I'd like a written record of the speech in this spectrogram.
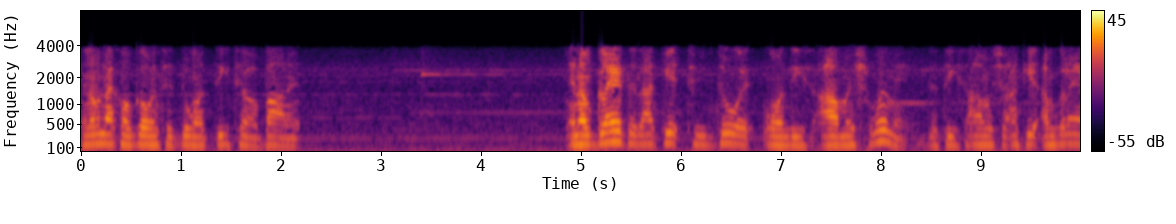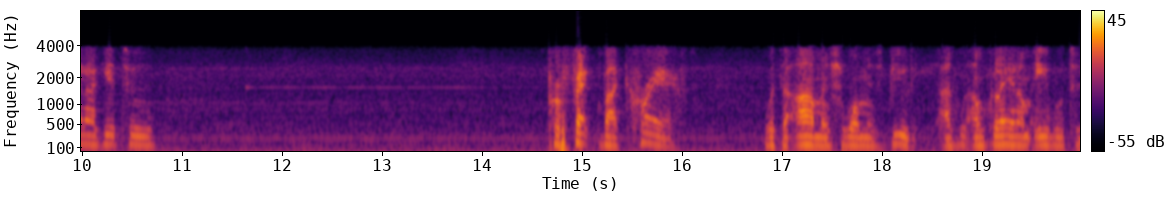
and I'm not gonna go into doing detail about it. And I'm glad that I get to do it on these Amish women. That these Amish, I get, I'm glad I get to perfect my craft with the Amish woman's beauty. I'm, I'm glad I'm able to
